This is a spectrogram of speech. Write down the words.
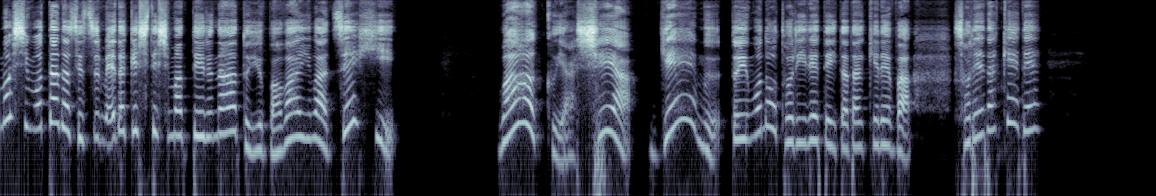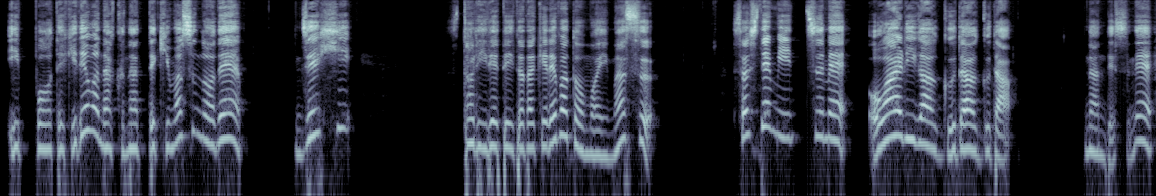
もしもただ説明だけしてしまっているなという場合は、ぜひワークやシェア、ゲームというものを取り入れていただければ、それだけで一方的ではなくなってきますので、ぜひ取り入れていただければと思います。そして三つ目、終わりがグダグダなんですね。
